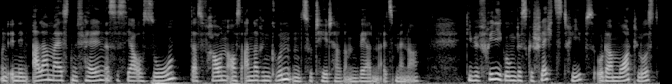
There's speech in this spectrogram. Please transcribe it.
Und in den allermeisten Fällen ist es ja auch so, dass Frauen aus anderen Gründen zu Täterinnen werden als Männer. Die Befriedigung des Geschlechtstriebs oder Mordlust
